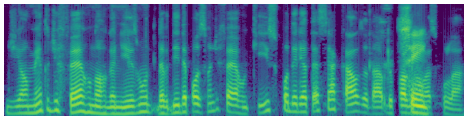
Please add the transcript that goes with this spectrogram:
de aumento de ferro no organismo, de deposição de ferro, que isso poderia até ser a causa da, do problema Sim. vascular.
